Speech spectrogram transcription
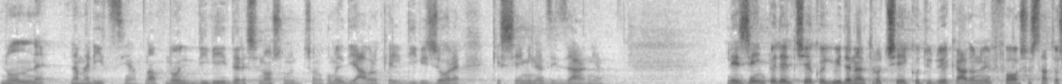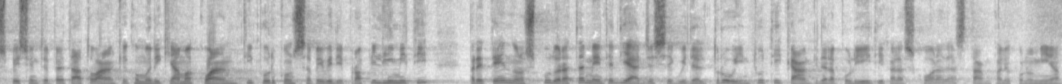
non la malizia, no? non il dividere, se no sono, sono come il diavolo che è il divisore che semina zizzania. L'esempio del cieco che guida un altro cieco, e due cadono nel fosso, è stato spesso interpretato anche come richiamo a quanti, pur consapevoli dei propri limiti, pretendono spudoratamente di ergersi a guida altrui in tutti i campi della politica, la scuola, della stampa, l'economia.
